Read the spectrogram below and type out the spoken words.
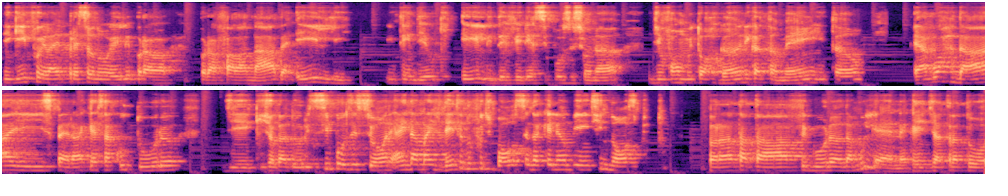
Ninguém foi lá e pressionou ele para falar nada. Ele entendeu que ele deveria se posicionar de uma forma muito orgânica também. Então, é aguardar e esperar que essa cultura de que jogadores se posicionem, ainda mais dentro do futebol, sendo aquele ambiente inóspito para tratar a figura da mulher, né? Que a gente já tratou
